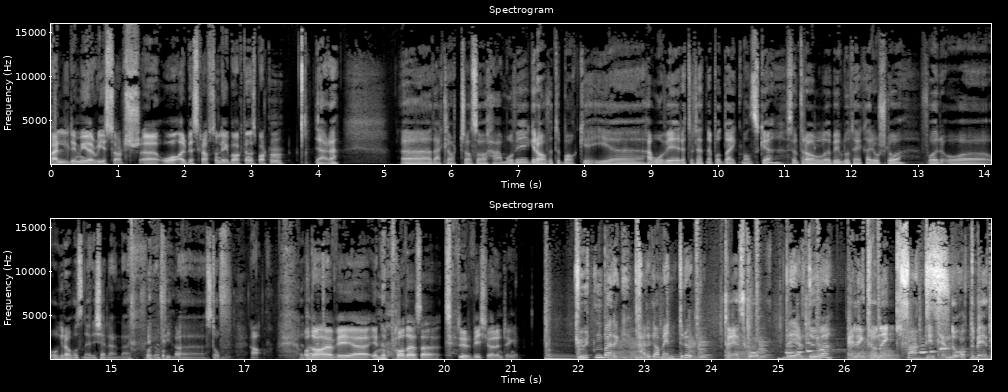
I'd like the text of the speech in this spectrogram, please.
veldig mye research eh, og arbeidskraft som ligger bak denne spalten. Det er det. Eh, Det er klart, altså her må vi grave tilbake i eh, Her må vi rett og slett ned på Deichmanske sentralbibliotek her i Oslo for å, å grave oss ned i kjelleren der for å finne stoff. Ja. Og da er vi inne på det, så jeg tror vi kjører en jingle. Gutenberg, pergamentrull, Tresko. Brevdue, Elektronikk. fax, Nintendo 8-bit.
